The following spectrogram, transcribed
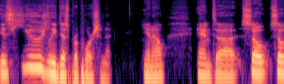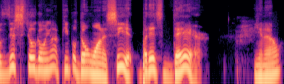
is hugely disproportionate. You know, and uh, so so this still going on. People don't want to see it, but it's there. You know,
